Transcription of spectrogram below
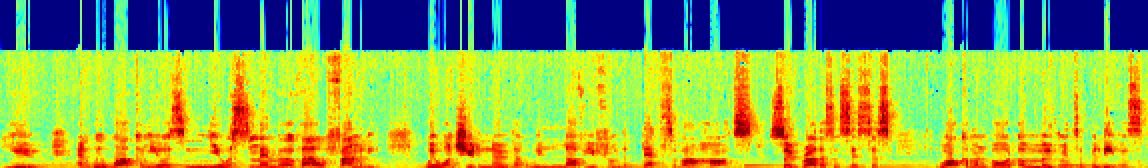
you. And we welcome you as newest member of our family. We want you to know that we love you from the depths of our hearts. So, brothers and sisters, welcome on board a movement of believers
